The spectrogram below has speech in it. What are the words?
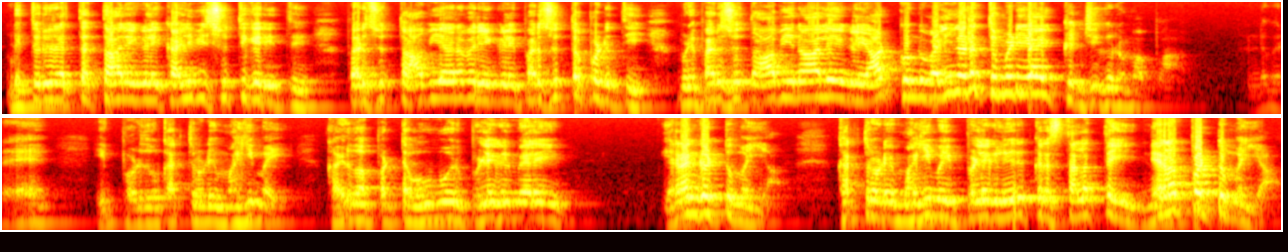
உடைய திரு ரத்தத்தால் எங்களை கழுவி சுத்திகரித்து பரிசுத்த ஆவியானவர் எங்களை பரிசுத்தப்படுத்தி உடைய பரிசுத்த ஆவியினாலே எங்களை ஆட்கொண்டு வழி நடத்தும்படியாய் கெஞ்சுகிறோம் அப்பா. ஆண்டவரே இப்பொழுதும் கத்தருடைய மகிமை கழுவப்பட்ட ஒவ்வொரு பிள்ளைகள் மேலேயும் இறங்கட்டும் ஐயா. கத்தருடைய மகிமை பிள்ளைகள் இருக்கிற ஸ்தலத்தை நிரப்பட்டும் ஐயா.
